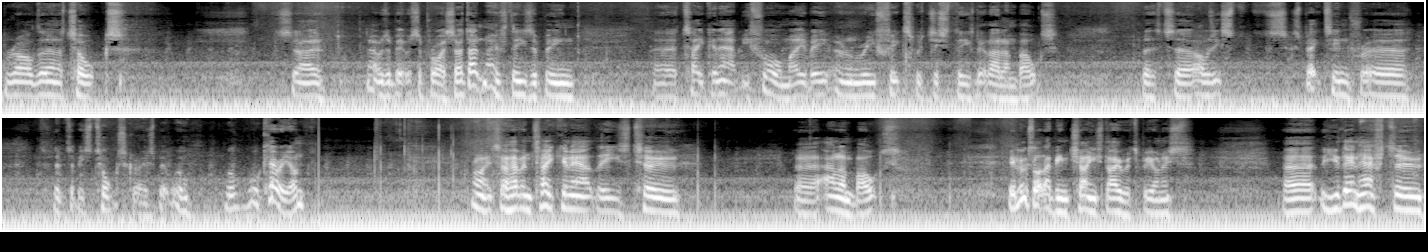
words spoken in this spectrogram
rather than a Torx so that was a bit of a surprise. So I don't know if these have been uh, taken out before maybe and refixed with just these little Allen bolts. But uh, I was ex expecting for, uh, them to be Torx screws but we'll, we'll, we'll carry on. Right so having taken out these two uh, Allen bolts it looks like they've been changed over to be honest. Uh, you then have to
